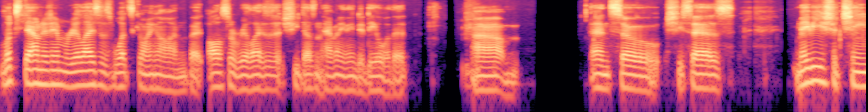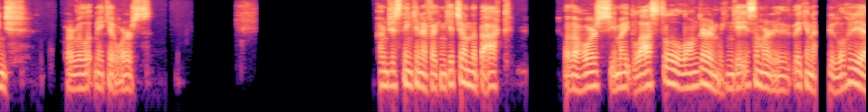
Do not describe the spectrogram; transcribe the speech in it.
looks down at him, realizes what's going on, but also realizes that she doesn't have anything to deal with it. Mhm. Um, and so she says, maybe you should change, or will it make it worse? I'm just thinking if I can get you on the back of the horse, you might last a little longer and we can get you somewhere they can actually look at you.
